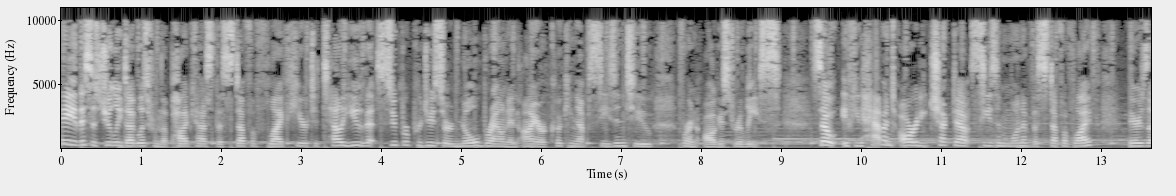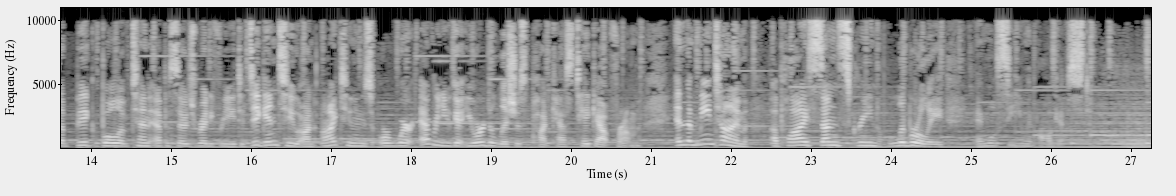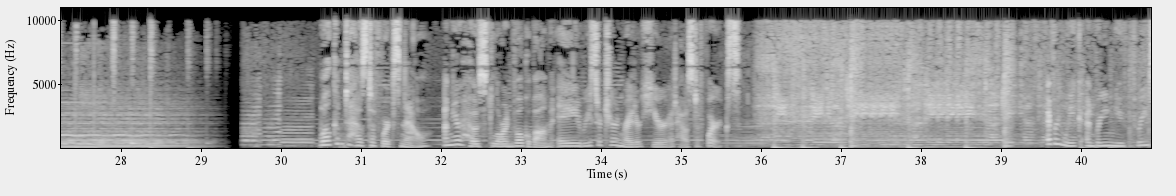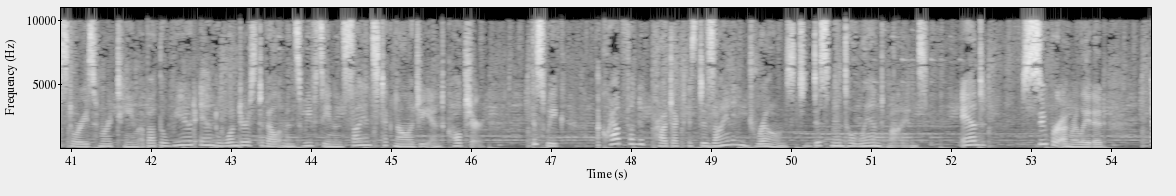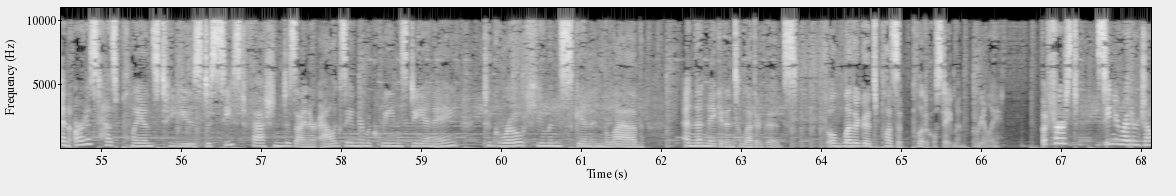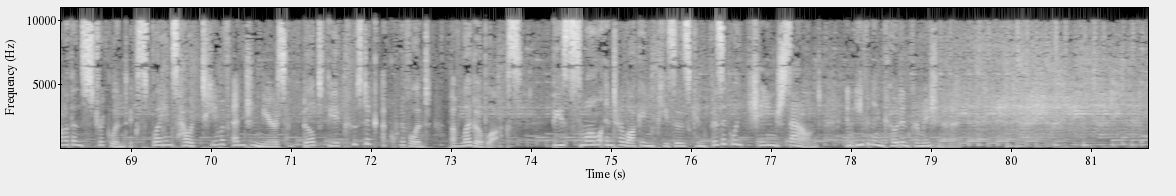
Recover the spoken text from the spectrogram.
Hey, this is Julie Douglas from the podcast The Stuff of Life here to tell you that super producer Noel Brown and I are cooking up season two for an August release. So if you haven't already checked out season one of The Stuff of Life, there's a big bowl of 10 episodes ready for you to dig into on iTunes or wherever you get your delicious podcast takeout from. In the meantime, apply sunscreen liberally and we'll see you in August. Welcome to How Stuff Works Now. I'm your host, Lauren Vogelbaum, a researcher and writer here at How Stuff Works. Every week, I'm bringing you three stories from our team about the weird and wondrous developments we've seen in science, technology, and culture. This week, a crowd-funded project is designing drones to dismantle landmines. And, super unrelated, an artist has plans to use deceased fashion designer Alexander McQueen's DNA to grow human skin in the lab and then make it into leather goods. Well, leather goods plus a political statement, really. But first, senior writer Jonathan Strickland explains how a team of engineers have built the acoustic equivalent of Lego blocks. These small interlocking pieces can physically change sound and even encode information in it.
